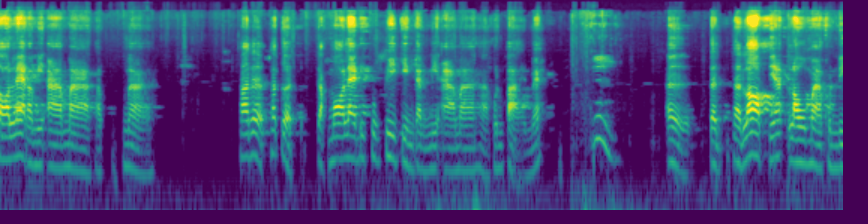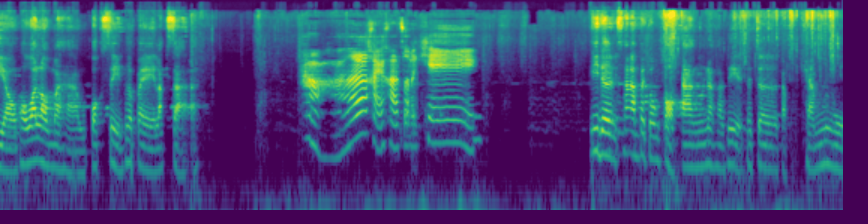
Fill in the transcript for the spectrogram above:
ตอนแรกอะมีอามาครับ มา ถ้าเกิดถ้าเกิดจากหม้อแรกที่พวกพี่กินกันมีอามาหาคนป่าเห็นไหมอืมเออ แต่แต่รอบเนี้ยเรามาคนเดียว เพราะว่าเรามาหาวัคซีนเพื่อไปรักษา หาขายขาจระเข้ พี่เดินข้ามไปตรงเกาะกลางนู้นนะครับพี่จะเจอกับแคมป์งู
